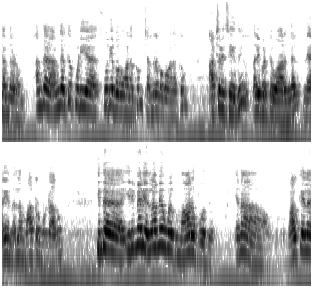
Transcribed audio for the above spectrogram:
சந்திரனும். அந்த அங்கே இருக்கக்கூடிய சூரிய பகவானுக்கும் சந்திர பகவானுக்கும் அர்ச்சனை செய்து வழிபட்டு வாருங்கள். நிறைய நல்ல மாற்றம் உண்டாகும். இந்த இனிமேல் எல்லாமே உங்களுக்கு மாறப்போகுது. ஏன்னா வாழ்க்கையில்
